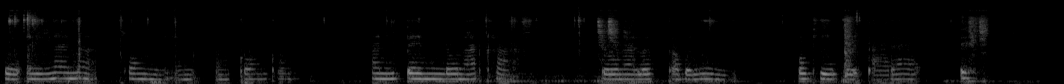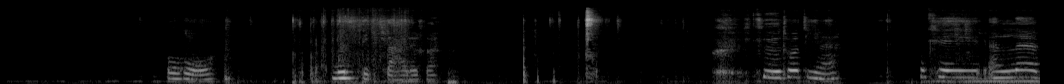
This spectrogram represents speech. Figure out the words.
โอ้อันนี้ง่ายมากกล้องอยู่ไหนอันนี้อะกล้องกล้องอันนี้เป็นโดนัทค่ะ โดนัทรสสตรอเบอรี่โอเคเปิดตาได้เอ๊ะโอ้โหมืดติดตาเลยค่ะ คือโทษทีนะ โอเค อันแรก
